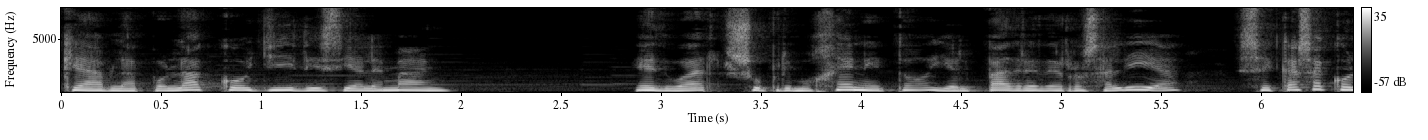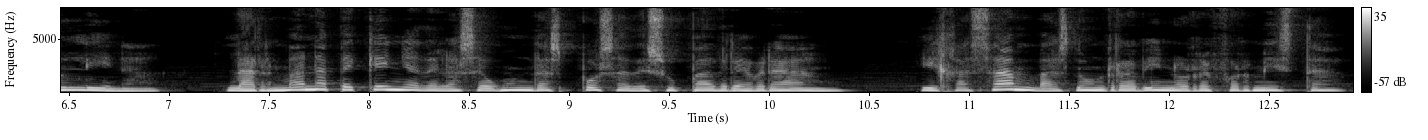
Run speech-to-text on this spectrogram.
que habla polaco, yidis y alemán. Edward, su primogénito y el padre de Rosalía, se casa con Lina, la hermana pequeña de la segunda esposa de su padre Abraham, hijas ambas de un rabino reformista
